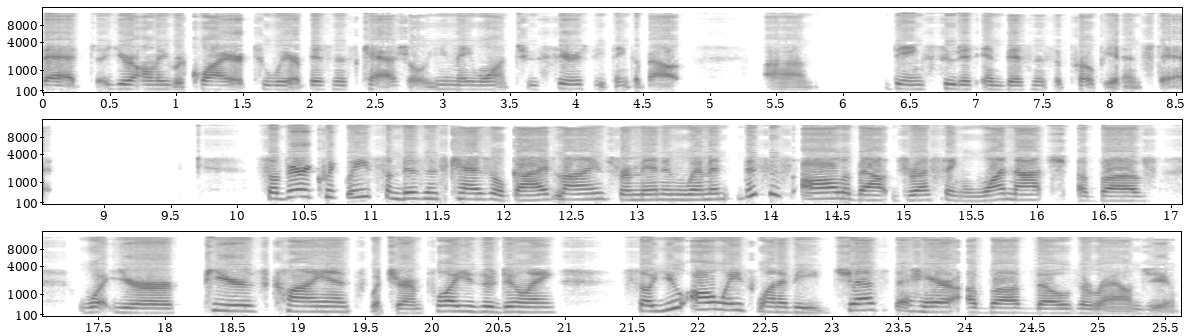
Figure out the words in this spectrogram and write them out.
that you're only required to wear business casual. You may want to seriously think about um, being suited in business appropriate instead. So very quickly, some business casual guidelines for men and women. This is all about dressing one notch above what your peers, clients, what your employees are doing. So you always want to be just a hair above those around you.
